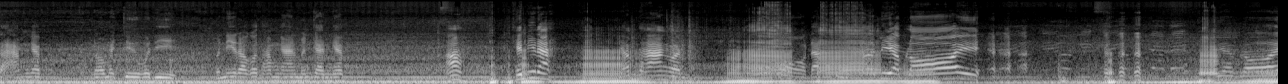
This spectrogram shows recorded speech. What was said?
63 ครับ เรามาเจอพอดี วันนี้เราก็ทำงานเหมือนกันครับอ้าวแค่นี้นะย้ำทางก่อนอ๋อดันเรียบร้อย เรียบร้อย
